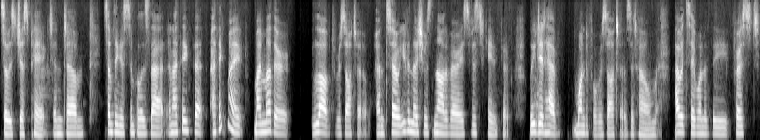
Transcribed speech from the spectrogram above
So it's just picked, and um, something as simple as that. And I think that I think my my mother loved risotto, and so even though she was not a very sophisticated cook, we did have wonderful risottos at home. I would say one of the first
